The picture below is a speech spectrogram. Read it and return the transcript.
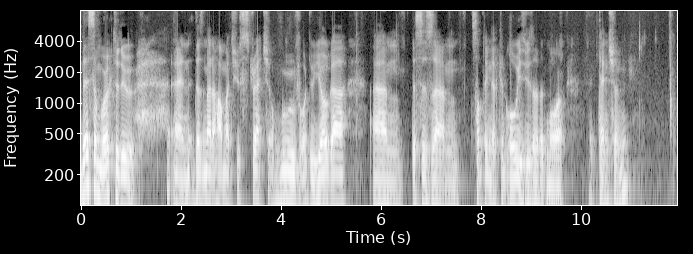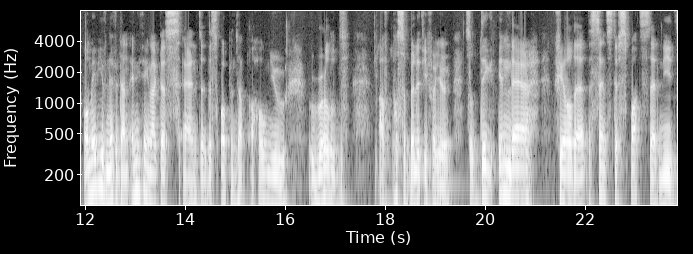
there's some work to do, and it doesn't matter how much you stretch or move or do yoga. Um, this is um, something that can always use a little bit more attention. Or maybe you've never done anything like this and uh, this opens up a whole new world of possibility for you. So dig in there, feel the, the sensitive spots that need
